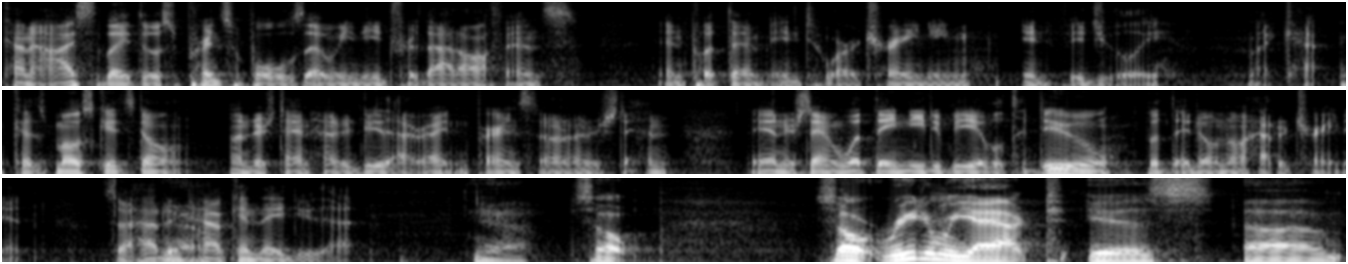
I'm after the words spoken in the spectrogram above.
kind of isolate those principles that we need for that offense and put them into our training individually? Like, because most kids don't understand how to do that, right? And parents don't understand. They understand what they need to be able to do, but they don't know how to train it. So how do, Yeah. how can they do that? Yeah. So, so read and react is um,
